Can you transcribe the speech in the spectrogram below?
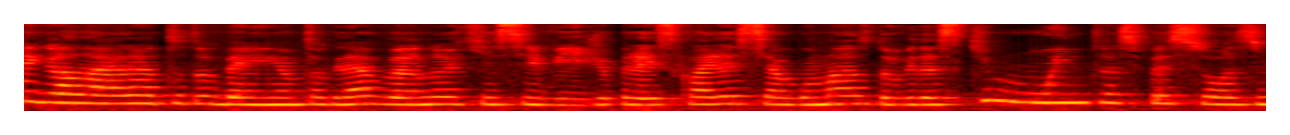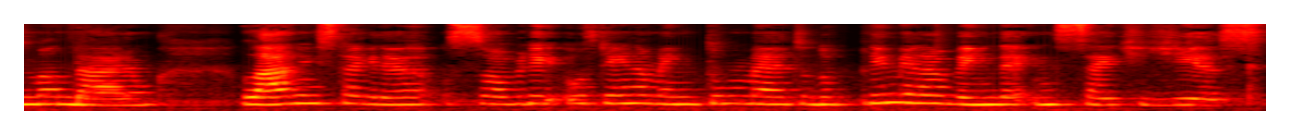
aí galera, tudo bem? Eu tô gravando aqui esse vídeo para esclarecer algumas dúvidas que muitas pessoas me mandaram lá no Instagram sobre o treinamento método Primeira Venda em 7 dias.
